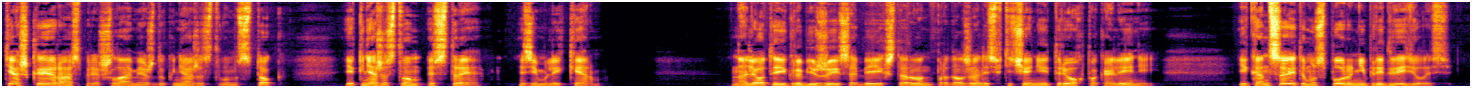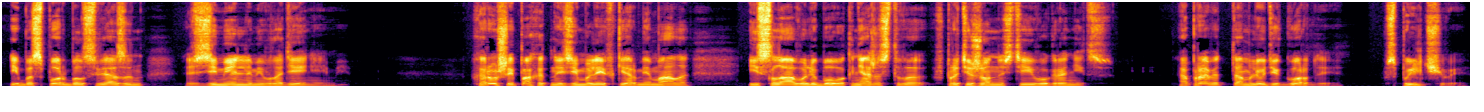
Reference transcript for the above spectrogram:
тяжкая распря шла между княжеством Сток и княжеством Эстре, земли Керм. Налеты и грабежи с обеих сторон продолжались в течение трех поколений, и конца этому спору не предвиделось, ибо спор был связан с земельными владениями. Хорошей пахотной земли в Керме мало, и слава любого княжества в протяженности его границ. А правят там люди гордые, вспыльчивые,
